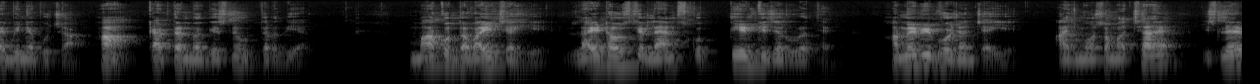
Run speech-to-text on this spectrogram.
एबी ने पूछा। हाँ कैप्टन बर्गिस ने उत्तर दिया। माँ को दवाई चाहिए। लाइट हाउस के लैंप्स को तेल की ज़रूरत है। हमें भी भोजन चाहिए। आज मौसम अच्छा है, इसलिए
